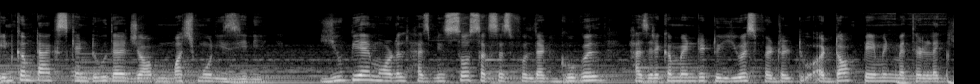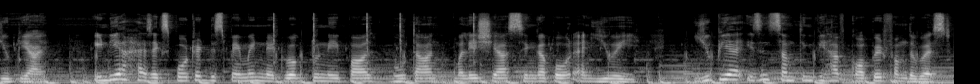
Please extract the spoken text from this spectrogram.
Income tax can do their job much more easily. UPI model has been so successful that Google has recommended to US federal to adopt payment method like UPI. India has exported this payment network to Nepal, Bhutan, Malaysia, Singapore and UAE. UPI isn't something we have copied from the West.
